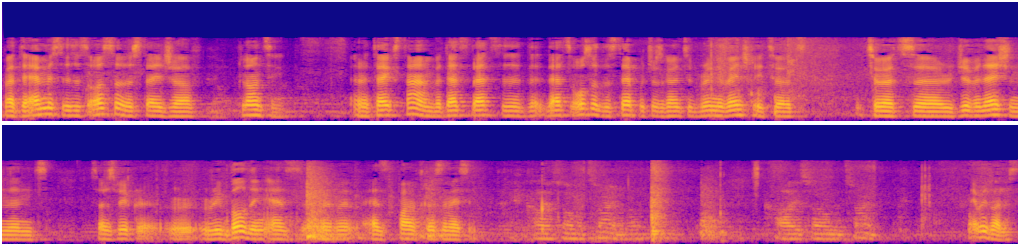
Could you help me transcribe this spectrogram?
But the emes is also a stage of planting. And it takes time, but that's that's uh, that's also the step which is going to bring eventually to its to its uh, rejuvenation and so to speak, re- re- rebuilding as uh, as part of Chesed Mesim. Every goddess,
